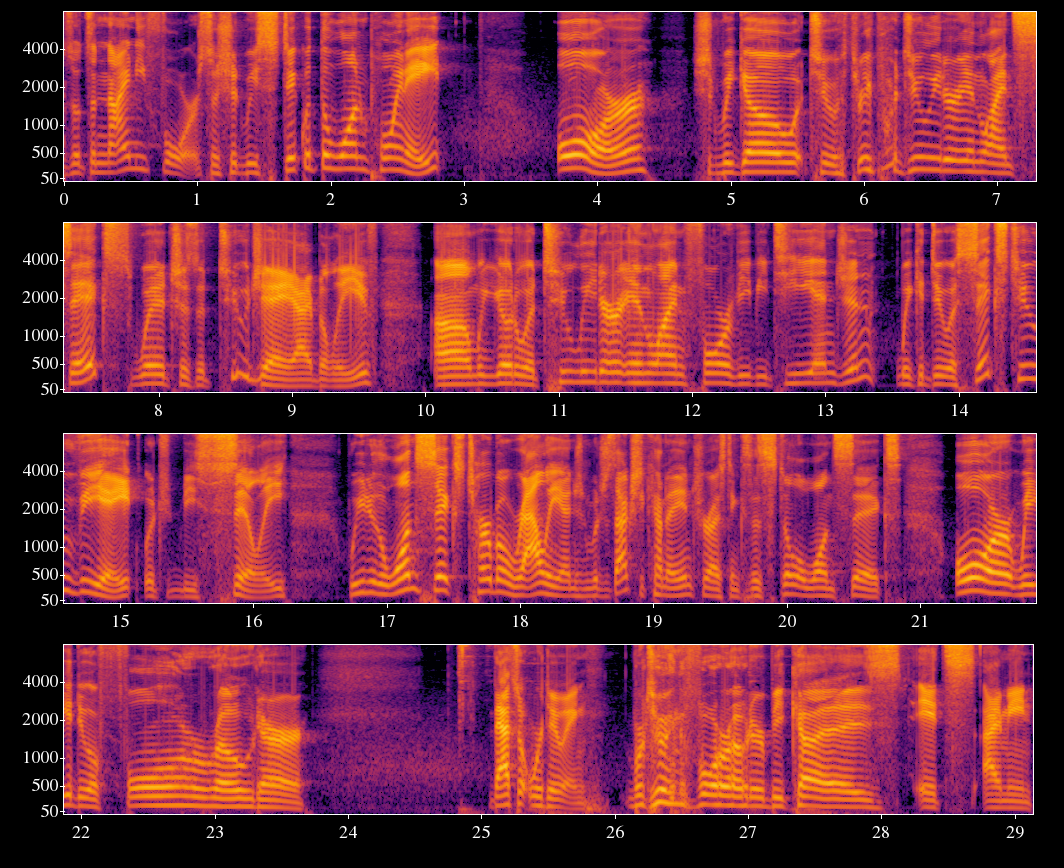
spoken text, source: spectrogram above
So, it's a 94. So, should we stick with the 1.8? Or should we go to a 3.2 liter inline 6, which is a 2J, I believe? Um, we could go to a 2-liter inline-4 VVT engine. We could do a 6.2 V8, which would be silly. We do the 1.6 turbo rally engine, which is actually kind of interesting because it's still a 1.6. Or we could do a 4-rotor. That's what we're doing. We're doing the 4-rotor because it's, I mean,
